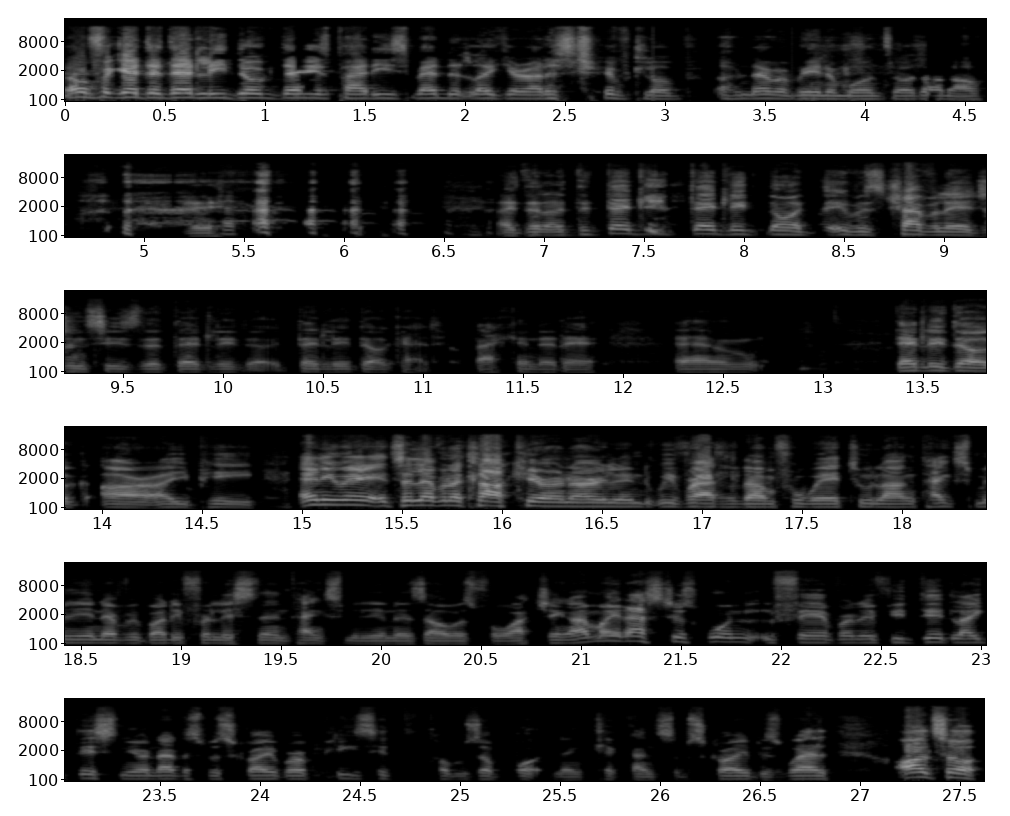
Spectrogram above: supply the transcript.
don't forget the Deadly Doug days, Paddy. Spend it like you're at a strip club. I've never been in one, so I don't know. I don't know. The deadly, deadly. No, it was travel agencies that Deadly, Deadly Doug had back in the day. Um, Deadly Doug, RIP. Anyway, it's 11 o'clock here in Ireland. We've rattled on for way too long. Thanks a million, everybody, for listening. Thanks a million, as always, for watching. I might ask just one little favor. If you did like this and you're not a subscriber, please hit the thumbs up button and click on subscribe as well. Also,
